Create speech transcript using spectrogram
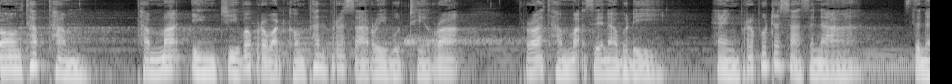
กองทัพธรรม ธรรมะอิงชีวประวัติของท่านพระสารีบุตรเถระ พระธรรมเสนาบดี แห่งพระพุทธศาสนา เสน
